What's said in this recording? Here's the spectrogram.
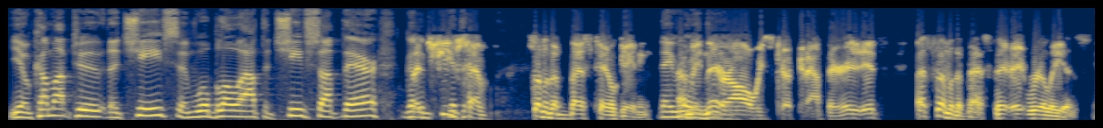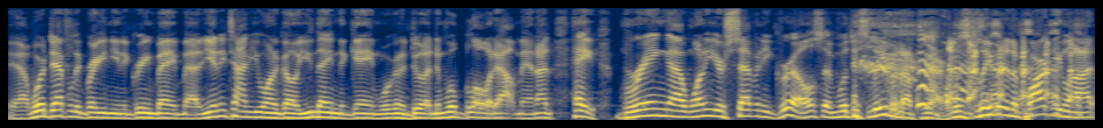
You know, come up to the Chiefs and we'll blow out the Chiefs up there. Gonna The Chiefs the- have some of the best tailgating. They I mean, do. they're always cooking out there. It, it's that's some of the best. It, it really is. Yeah, we're definitely bringing you to Green Bay, man. Anytime you want to go, you name the game, we're going to do it, and we'll blow it out, man. And, hey, bring uh, one of your seventy grills, and we'll just leave it up there. We'll just leave it in the parking lot,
